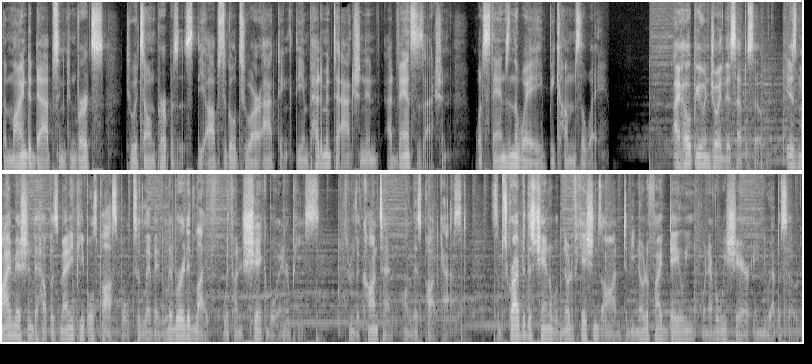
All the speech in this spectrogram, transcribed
the mind adapts and converts to its own purposes. The obstacle to our acting, the impediment to action advances action. What stands in the way becomes the way. I hope you enjoyed this episode. It is my mission to help as many people as possible to live a liberated life with unshakable inner peace through the content on this podcast. Subscribe to this channel with notifications on to be notified daily whenever we share a new episode.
